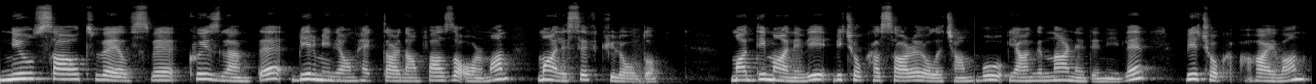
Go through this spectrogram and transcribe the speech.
New South Wales ve Queensland'de 1 milyon hektardan fazla orman maalesef kül oldu. Maddi manevi birçok hasara yol açan bu yangınlar nedeniyle birçok hayvan,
